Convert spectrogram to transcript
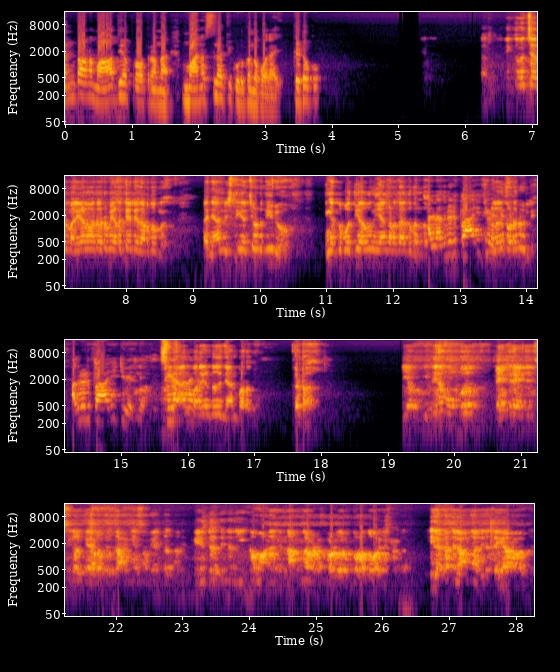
എന്താണ് മാധ്യമപ്രവർത്തനം എന്ന് മനസ്സിലാക്കി കൊടുക്കുന്ന പോരായി. കേട്ടോക്കൂ. വെച്ചാൽ മലയാള മനോരമ ഇടക്കല്ലേ നടത്തുന്നത്? അത് ഞാൻ വിശദീകരിച്ചുകൊണ്ട് തീരുവോ? നിങ്ങൾക്ക് ബോധ്യമാവും ഞാൻ കണക്കാക്കുന്നുണ്ടോ? അല്ല അതിനൊരു ക്ലാരിറ്റി തുടരൂല്ലേ? അതിനൊരു ക്ലാരിറ്റി വരില്ലേ? ഞാൻ പറയേണ്ടത് ഞാൻ പറഞ്ഞു. കേട്ടോ? ഇതിനു മുമ്പ് കേന്ദ്ര ഏജൻസികൾ കേരളത്തിൽ കറങ്ങിയ സമയത്ത് അത് കേന്ദ്രത്തിന്റെ നീക്കമാണ് എന്ന് അംഗമടക്കമുള്ളവർ തുറന്നു പറഞ്ഞിട്ടുണ്ട് ഈ ഘട്ടത്തിലാണ് അതിന് തയ്യാറാവുന്നത്.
